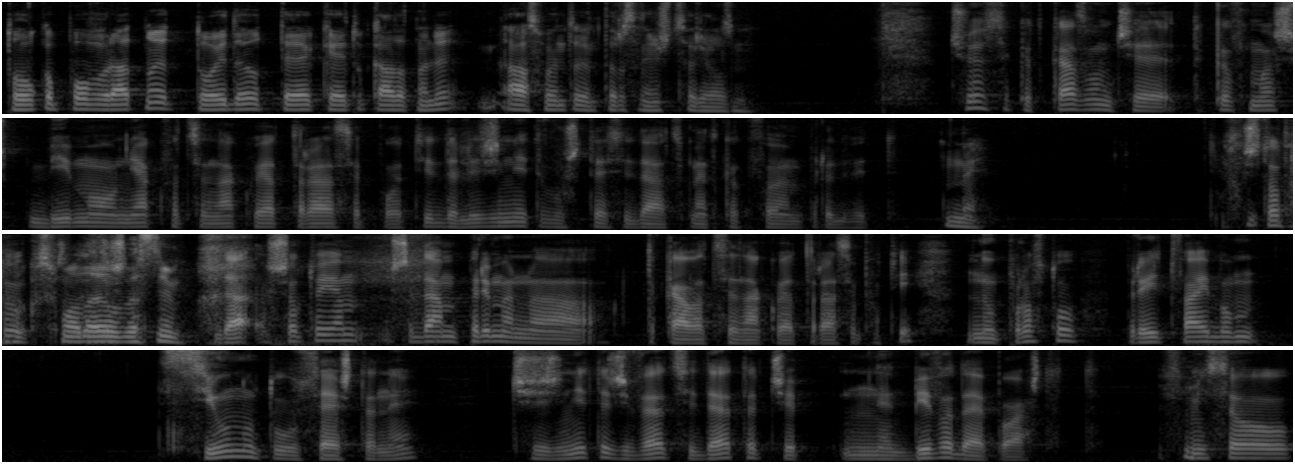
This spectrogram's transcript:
толкова по-вероятно е той да е от те, където казват, нали, аз в момента не търся нищо сериозно. Чуя се, като казвам, че такъв мъж би имал някаква цена, която трябва да се плати, дали жените въобще си дават сметка какво имам предвид. Не. Защото, Ако сме да я обясним. Да, защото имам, ще дам пример на такава цена, която трябва да се плати, но просто преди това имам силното усещане, че жените живеят с идеята, че не бива да я плащат. В смисъл,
